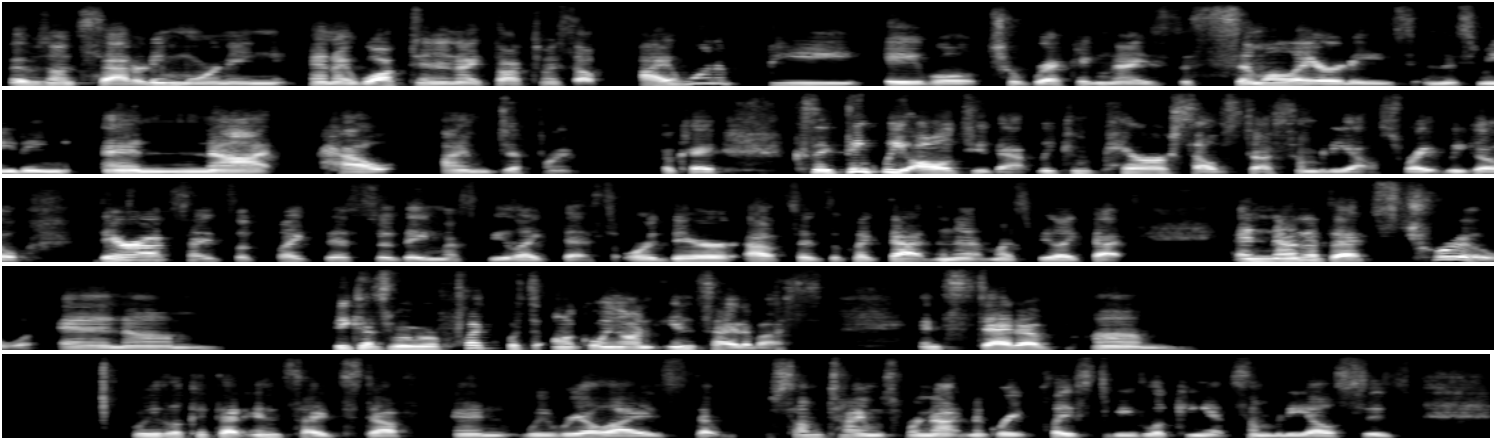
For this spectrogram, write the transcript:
it was on Saturday morning. And I walked in, and I thought to myself, I want to be able to recognize the similarities in this meeting, and not how I'm different. Okay. Because I think we all do that. We compare ourselves to somebody else, right? We go, their outsides look like this, so they must be like this, or their outsides look like that, and that must be like that and none of that's true. And um, because we reflect what's going on inside of us instead of um, we look at that inside stuff and we realize that sometimes we're not in a great place to be looking at somebody else's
